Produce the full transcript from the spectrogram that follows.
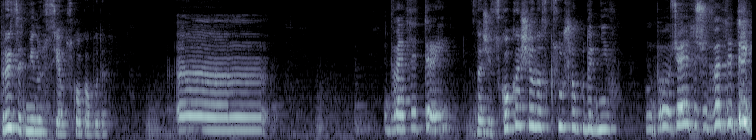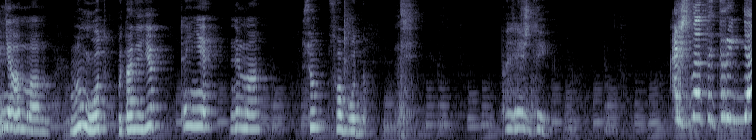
30 мінус 7, скільки буде? Ем, 23. Значить, скільки ще у нас Ксюша буде днів? Ну, Получається, що 23 дня, мам. Ну от, питання є? Та ні, нема. Все, свободно. Подожди. Аж 23 дня?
